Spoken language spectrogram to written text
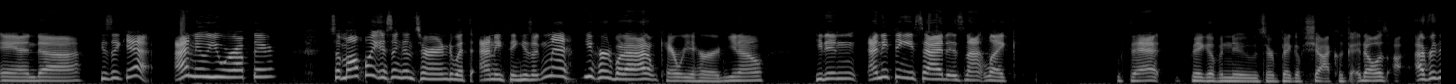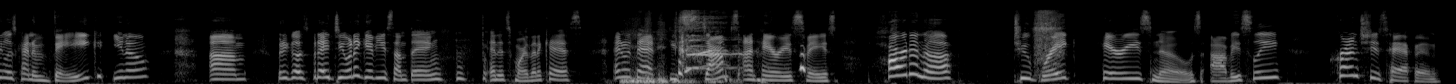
and uh he's like, yeah, I knew you were up there. So Malfoy isn't concerned with anything. He's like, meh, you heard what I, I don't care what you heard, you know. He didn't anything he said is not like that big of a news or big of shock. Like it always everything was kind of vague, you know. Um, but he goes, but I do want to give you something, and it's more than a kiss. And with that, he stomps on Harry's face hard enough to break Harry's nose. Obviously, crunches happen.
